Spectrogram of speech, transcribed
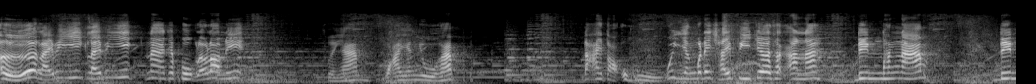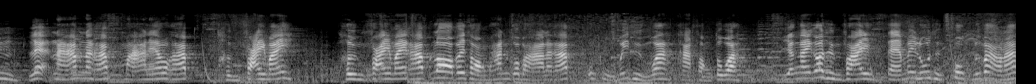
เออไหลไปอีกไหลไปอีก น่าจะปลูกแล้วรอบนี้ สวยงามวายยังอยู่ครับ ได้ต่อโอ้โหยังไม่ได้ใช้ฟีเจอร์สักอันนะ ดินทั้งน้ำดินและน้ำนะครับ มาแล้วครับ ถึงไฟไหมถึงไฟไหมครับล่อไป 2,000 กว่าบาทแล้วครับโอ้โหไม่ถึงว่าขาด 2 ตัว ยังไงก็ถึงไฟแต่ไม่รู้ถึงปลุกหรือเปล่านะ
